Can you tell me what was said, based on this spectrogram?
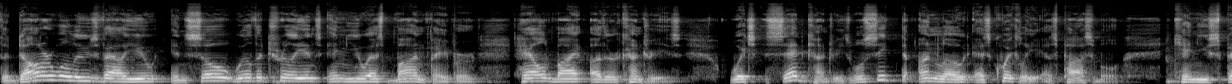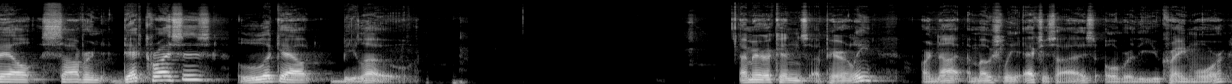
the dollar will lose value, and so will the trillions in U.S. bond paper held by other countries, which said countries will seek to unload as quickly as possible. Can you spell sovereign debt crisis? Look out below. Americans apparently are not emotionally exercised over the Ukraine war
